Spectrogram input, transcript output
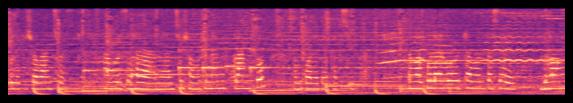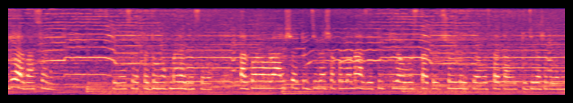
বলে কি সব আনছো? আমি বলছি হ্যাঁ আমি আনছি সমস্যা নেই আমি ক্লান্ত আমি পরে দেখাচ্ছি। তোমার পোলার বউটা বলতেছে ঢঙ্গে আর বাসে না। ঠিক আছে, একটা ধমক মারা গেছে। তারপরে ওরা এসে একটু জিজ্ঞাসা করল না যে তুই কী অবস্থা, তোর শরীরের কী অবস্থা, তাও একটু জিজ্ঞাসা করল না।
